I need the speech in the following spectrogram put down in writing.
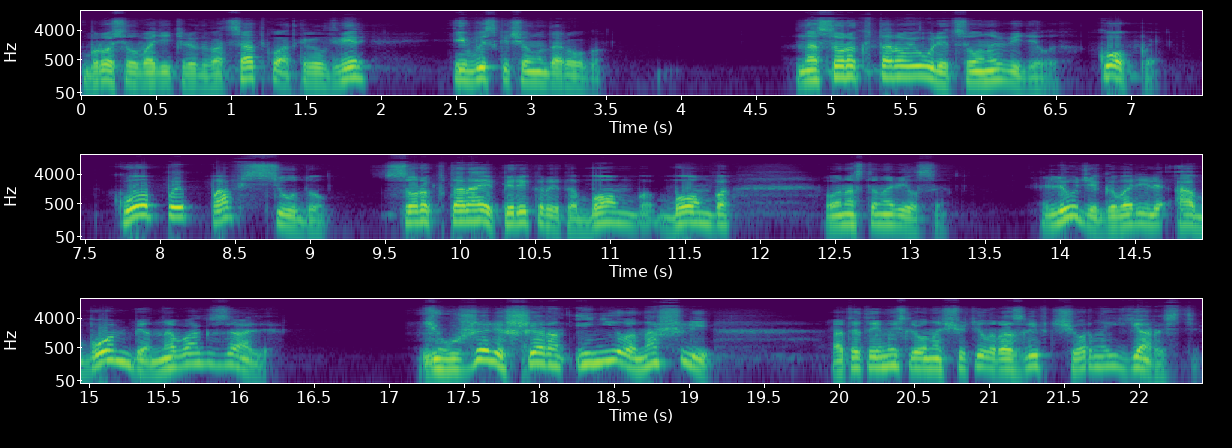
бросил водителю двадцатку, открыл дверь и выскочил на дорогу. На 42-й улице он увидел их. Копы. Копы повсюду. 42-я перекрыта. Бомба, бомба. Он остановился. Люди говорили о бомбе на вокзале. Неужели Шерон и Нила нашли? От этой мысли он ощутил разлив черной ярости.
